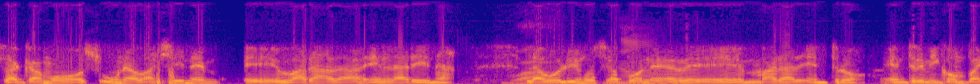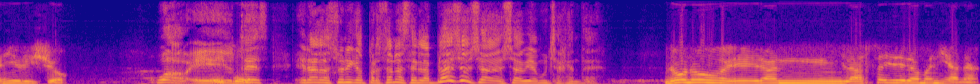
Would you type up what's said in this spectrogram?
sacamos una ballena en- eh, varada en la arena. Wow. La volvimos a No. poner eh, mar adentro, entre mi compañero y yo. Wow, eh, ¿y Eso. ¿ustedes eran las únicas personas en la playa o ya, ya había mucha gente? No, no, eran las 6 de la mañana.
